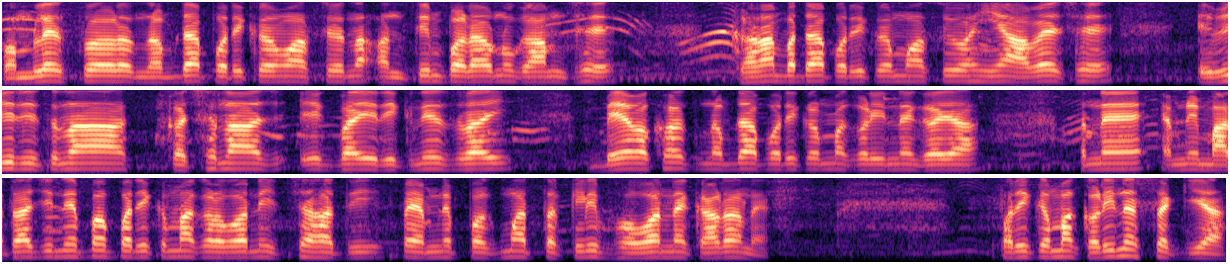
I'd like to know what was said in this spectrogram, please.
વમલેશ્વર નબડા પરિક્રમાવાસીઓના અંતિમ પડાવનું ગામ છે. ઘણા બધા પરિક્રમાવાસીઓ અહીંયા આવે છે. એવી રીતના કચ્છના જ એક ભાઈ રિગ્નેશભાઈ બે વખત નબડા પરિક્રમા કરીને ગયા અને એમની માતાજીને પણ પરિક્રમા કરવાની ઈચ્છા હતી, પણ એમને પગમાં તકલીફ હોવાને કારણે પરિક્રમા કરી ન શક્યા.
